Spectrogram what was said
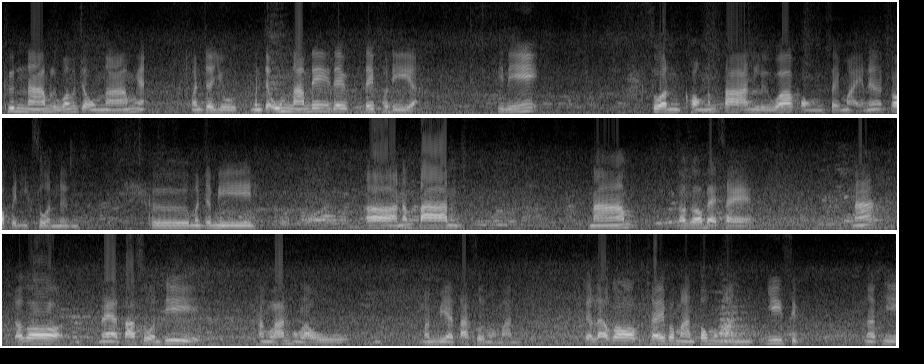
ขึ้นน้ำหรือว่ามันจะอมน้ำเนี่ย มันจะอยู่มันจะอุ้มน้ำได้ได้ได้พอดีอะทีนี้ส่วนของน้ำตาลหรือว่าของสายไหมเนี่ยก็เป็นอีกส่วนหนึ่งคือมันจะมีน้ำตาล น้ำแล้วก็แบะแซนะแล้วก็ในอัตราส่วนที่ทางร้านของเรา มันมีอัตราส่วนของมัน เสร็จแล้วก็ใช้ประมาณต้มประมาณ 20 นาที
